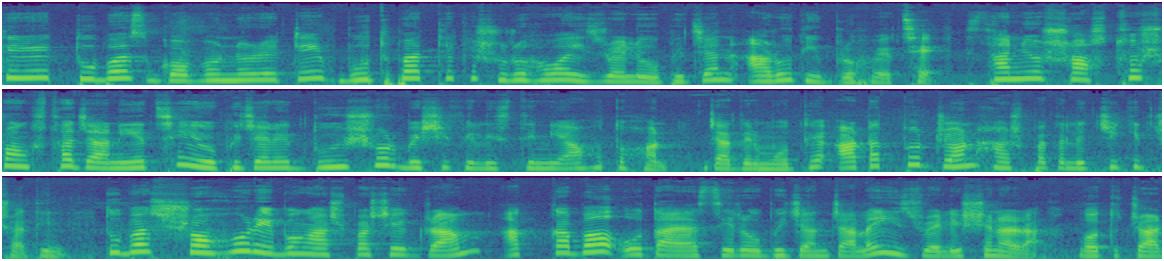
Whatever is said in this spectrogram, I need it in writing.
তীরে তুবাস গভর্নরেটে বুধবার থেকে শুরু হওয়া ইসরায়েলি অভিযান আরও তীব্র হয়েছে। স্থানীয় স্বাস্থ্য সংস্থা জানিয়েছে, এই অভিযানে দুইশোর বেশি ফিলিস্তিনি আহত হন, যাদের মধ্যে আটাত্তর জন হাসপাতালে চিকিৎসাধীন। তুবাস শহর এবং আশপাশের গ্রাম আক্কাবা ও তায়াসির অভিযান চালায় ইসরায়েলি সেনারা। গত চার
